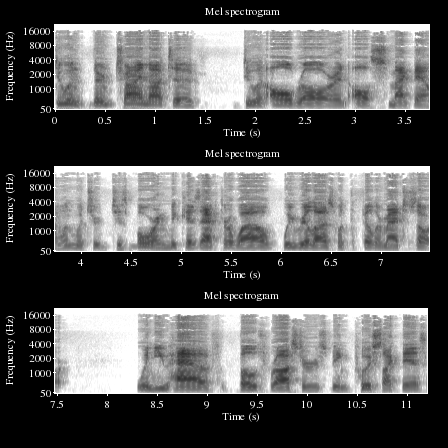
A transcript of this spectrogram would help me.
doing. They're trying not to do an all Raw or an all SmackDown one, which are just boring because after a while we realize what the filler matches are. When you have both rosters being pushed like this,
